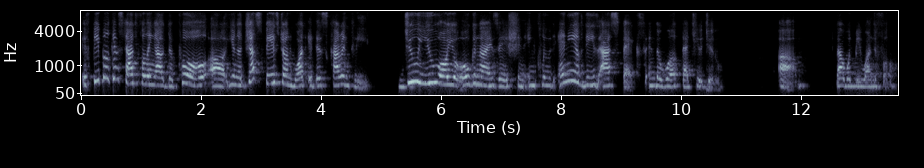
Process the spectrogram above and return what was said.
If people can start filling out the poll, uh, you know, just based on what it is currently, do you or your organization include any of these aspects in the work that you do? Um, that would be wonderful.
